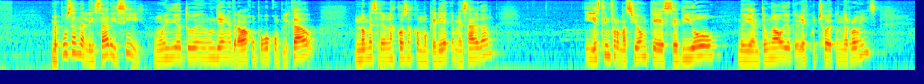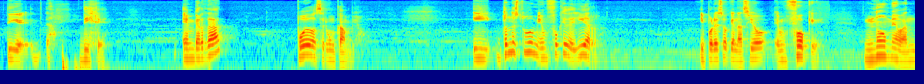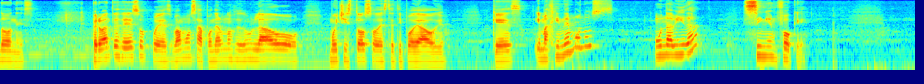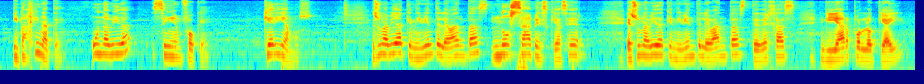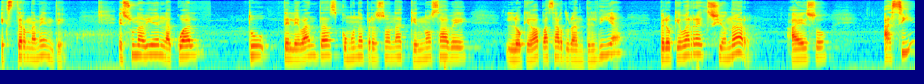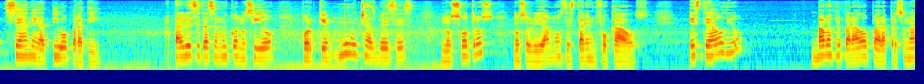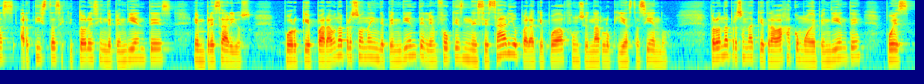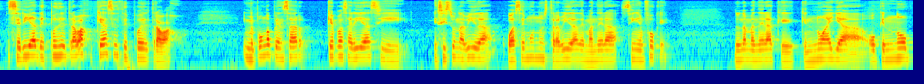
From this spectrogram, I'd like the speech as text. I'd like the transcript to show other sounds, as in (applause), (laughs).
Me puse a analizar y sí, hoy día tuve un día en el trabajo un poco complicado, no me salieron las cosas como quería que me salgan. Y esta información que se dio mediante un audio que había escuchado de Tony Robbins, dije, (sighs) dije en verdad puedo hacer un cambio. ¿Y dónde estuvo mi enfoque de ayer? Y por eso que nació Enfoque, no me abandones. Pero antes de eso, pues vamos a ponernos de un lado muy chistoso de este tipo de audio, que es, imaginémonos una vida sin enfoque. Imagínate, una vida sin enfoque. ¿Qué haríamos? Es una vida que ni bien te levantas, no sabes qué hacer. Es una vida que ni bien te levantas, te dejas guiar por lo que hay externamente. Es una vida en la cual tú te levantas como una persona que no sabe lo que va a pasar durante el día, pero que va a reaccionar a eso así sea negativo para ti. Tal vez se te hace muy conocido porque muchas veces nosotros nos olvidamos de estar enfocados. Este audio va más preparado para personas, artistas, escritores independientes, empresarios, porque para una persona independiente el enfoque es necesario para que pueda funcionar lo que ya está haciendo. Para una persona que trabaja como dependiente, pues sería después del trabajo. ¿Qué haces después del trabajo? Y me pongo a pensar qué pasaría si existe una vida o hacemos nuestra vida de manera sin enfoque. De una manera que, que no haya o que no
